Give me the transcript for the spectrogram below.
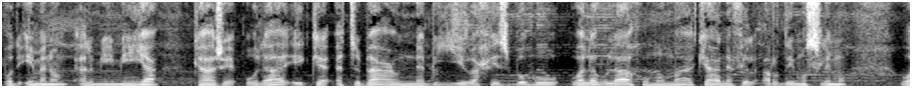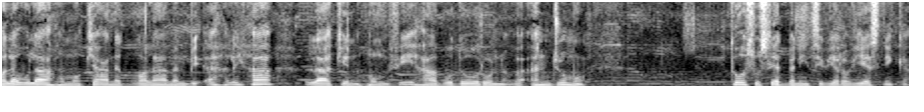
pod imenom El Mimija kaže ulaike etba'u nabiji wa hizbuhu walau lahumu ma kane fil ardi muslimu ولولاهم كانت ظلاما بأهلها لكن هم فيها بدور وأنجم To su sljedbenici vjerovjesnika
